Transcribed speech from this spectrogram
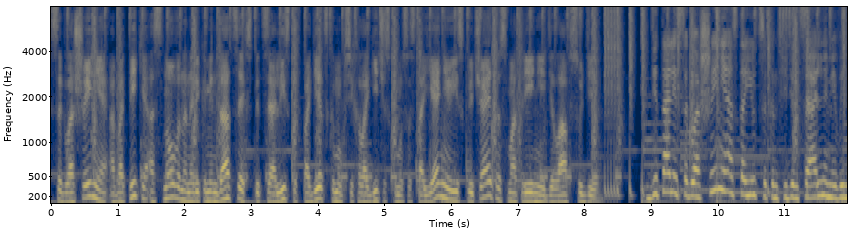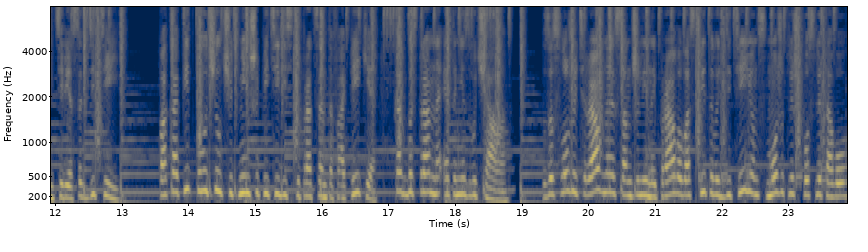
Соглашение об опеке основано на рекомендациях специалистов по детскому психологическому состоянию и исключает рассмотрение дела в суде. Детали соглашения остаются конфиденциальными в интересах детей. Пока Пит получил чуть меньше 50% опеки, как бы странно это ни звучало. Заслужить равное с Анджелиной право воспитывать детей он сможет лишь после того,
